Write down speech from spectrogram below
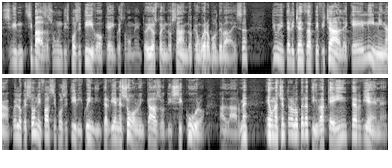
Si, si, basa su un dispositivo che in questo momento io sto indossando, che è un wearable device, di un'intelligenza artificiale che elimina quello che sono i falsi positivi, quindi interviene solo in caso di sicuro allarme, e una centrale operativa che interviene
